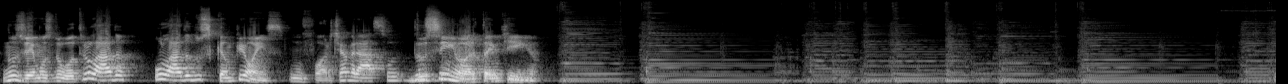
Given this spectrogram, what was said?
Nos vemos do outro lado, o lado dos campeões. Um forte abraço do, do Sr. Tanquinho.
